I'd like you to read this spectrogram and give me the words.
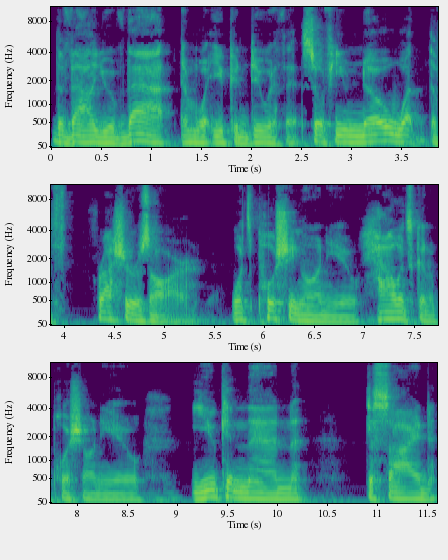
the value of that, and what you can do with it. So if you know what the pressures are, what's pushing on you, how it's going to push on you, you can then decide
